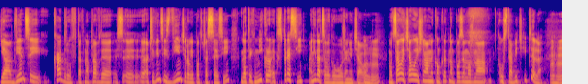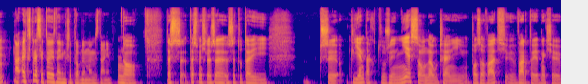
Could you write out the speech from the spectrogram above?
ja więcej kadrów tak naprawdę, a czy więcej zdjęć robię podczas sesji dla tych mikroekspresji, a nie dla całego ułożenia ciała. Mhm. Bo całe ciało, jeśli mamy konkretną pozę, można ustawić i tyle. Mhm. A ekspresja to jest największy problem moim zdaniem. No, też, też myślę, że, że tutaj przy klientach, którzy nie są nauczeni pozować, warto jednak się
